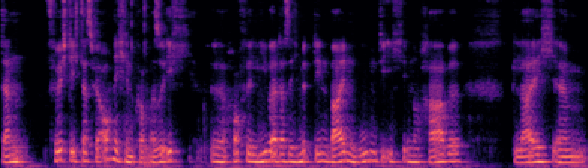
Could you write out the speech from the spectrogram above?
dann fürchte ich, dass wir auch nicht hinkommen. Also ich äh, hoffe lieber, dass ich mit den beiden Buben, die ich hier noch habe, gleich ähm,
